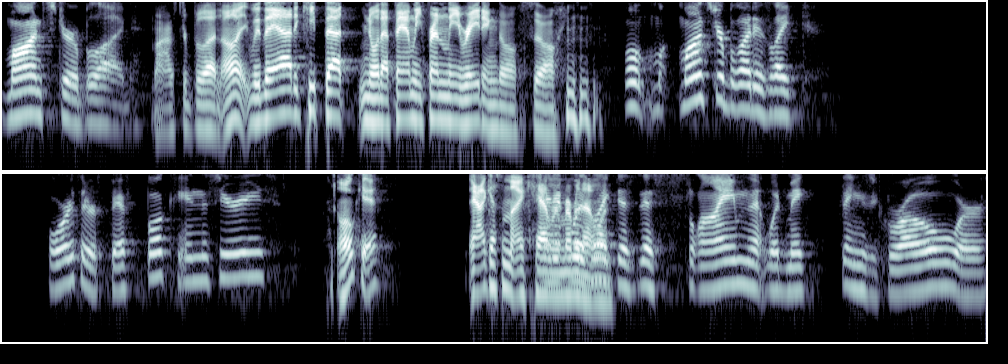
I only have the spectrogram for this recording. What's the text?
Monster blood. Monster Blood. Oh, they had to keep that you know that family friendly rating though. So Well, Mo- Monster blood is like fourth or fifth book in the series. okay. Yeah, I guess I'm, I can't and remember it was that like one. this this slime that would make things grow or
